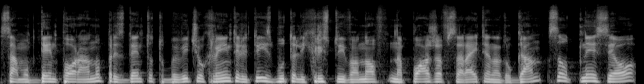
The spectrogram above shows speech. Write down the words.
Само ден по-рано президентът обяви, че охранителите избутали Христо Иванов на плажа в Сарайте на Доган са от НСО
